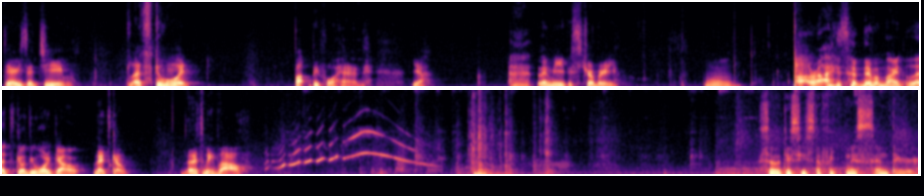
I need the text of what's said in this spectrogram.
there is a gym. Let's do it. But beforehand, yeah. Let me eat strawberry. Mm. Alright, so never mind. Let's go to workout. Let's go. Let's me bow. So this is the fitness center.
